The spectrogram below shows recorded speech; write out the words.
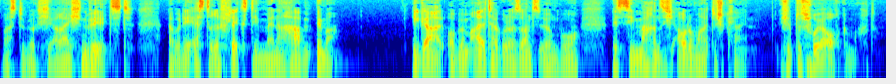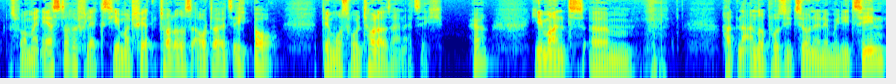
was du wirklich erreichen willst. Aber der erste Reflex, den Männer haben, immer, egal ob im Alltag oder sonst irgendwo, ist, sie machen sich automatisch klein. Ich habe das früher auch gemacht. Das war mein erster Reflex. Jemand fährt ein tolleres Auto als ich. Oh, der muss wohl toller sein als ich. Ja? Jemand ähm, hat eine andere Position in der Medizin,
